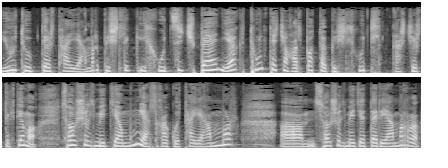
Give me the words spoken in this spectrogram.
YouTube дээр та ямар бичлэг их үзэж байна? Яг түүнтэй чинь холбоотой бичлэгүүд л гарч ирдэг тийм үү? Social media мөн ялгаагүй та ямар social media дээр ямар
